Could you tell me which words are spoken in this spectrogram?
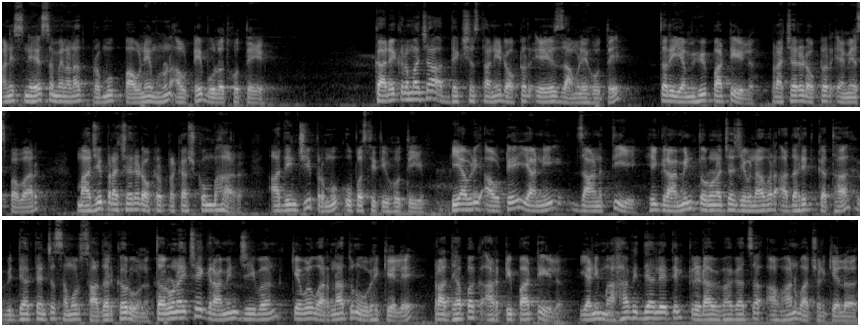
आणि स्नेहसंमेलनात प्रमुख पाहुणे म्हणून आवटे बोलत होते. कार्यक्रमाच्या अध्यक्षस्थानी डॉक्टर ए एस जांभळे होते. तर एम व्ही पाटील प्राचार्य डॉक्टर एम एस पवार माजी प्राचार्य डॉक्टर प्रकाश कुंभार आदींची प्रमुख उपस्थिती होती. यावेळी आवटे यांनी जाणती ही ग्रामीण तरुणाच्या जीवनावर आधारित कथा विद्यार्थ्यांच्या समोर सादर करून तरुणाईचे ग्रामीण जीवन केवळ वर्णातून उभे केले. प्राध्यापक आर टी पाटील यांनी महाविद्यालयातील क्रीडा विभागाचं आव्हान वाचन केलं.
